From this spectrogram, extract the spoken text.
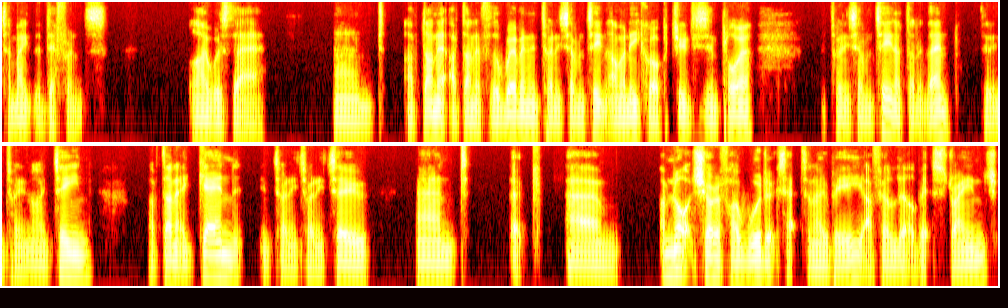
to make the difference, I was there, and I've done it. I've done it for the women in 2017. I'm an equal opportunities employer. In 2017, I've done it then. Did it in 2019. I've done it again in 2022. And look, um, I'm not sure if I would accept an OBE. I feel a little bit strange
